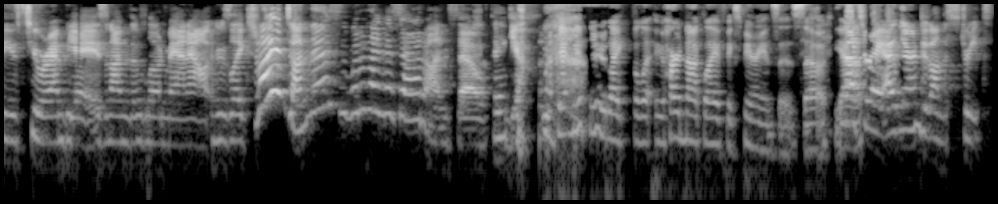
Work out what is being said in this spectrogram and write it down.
these two are MBAs and I'm the lone man out who's like, should I have done this? What did I miss out on? So thank you. Get me through like the hard knock life experiences. So yeah, that's right. I learned it on the streets.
